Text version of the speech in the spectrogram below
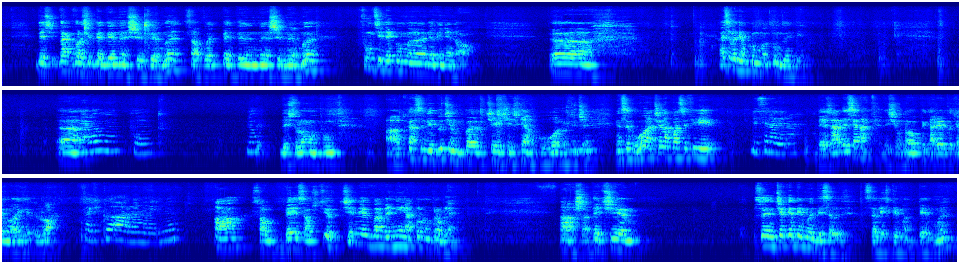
Deci, dacă folosim pe DN și DM, sau pe DN și NM, funcție de cum uh, ne vine nouă. Uh, hai să vedem cum, cum gândim. Uh, Ne luăm un punct. Nu? deci să luăm un punct altul, ca să ne ducem pe ceea ce știam cu O, nu știu ce. Însă O acela poate să fie Desenat de la. deja desenat. Deci un nou pe care îl putem lua. lua. Adică A la noi, nu? A sau B sau știu eu, ce ne va veni acolo în problemă. Așa, deci em, să încercăm pe M de să-l să exprimăm. Pe M,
